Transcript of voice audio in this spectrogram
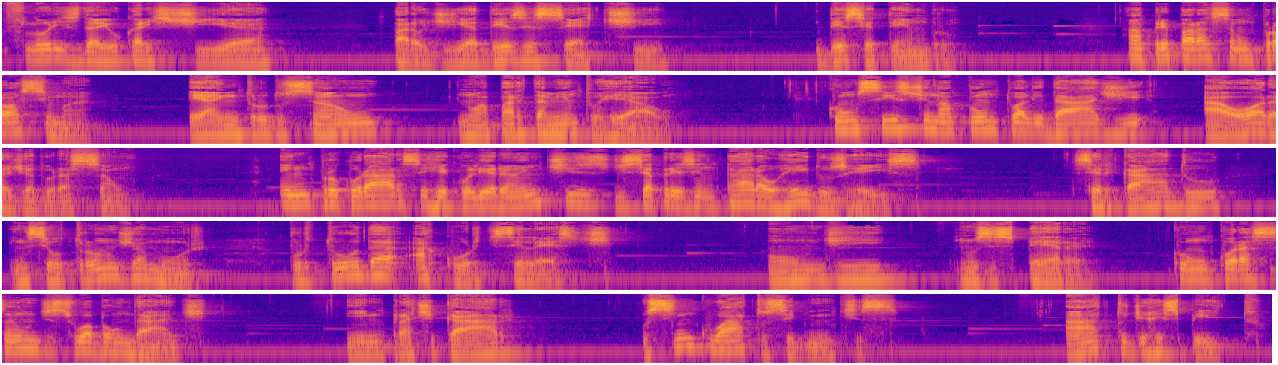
Flores da Eucaristia para o dia 17 de setembro. A preparação próxima é a introdução no apartamento real. Consiste na pontualidade à hora de adoração, em procurar se recolher antes de se apresentar ao Rei dos Reis, cercado em seu trono de amor por toda a corte celeste onde nos espera com o coração de Sua bondade e em praticar os cinco atos seguintes. Ato de respeito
